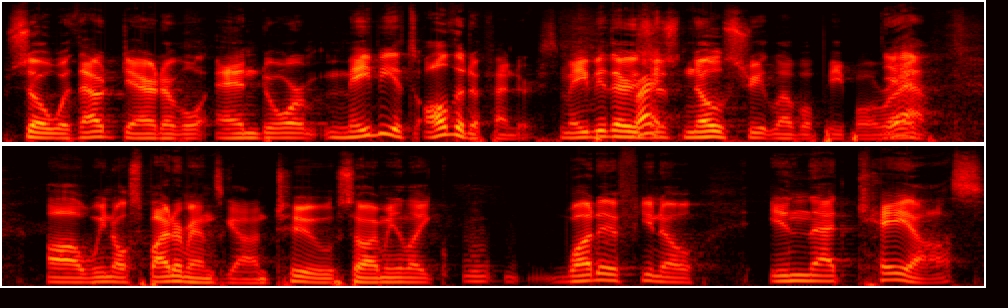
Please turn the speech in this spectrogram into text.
So without Daredevil and or maybe it's all the defenders. Maybe there's Right. just no street level people, right? Yeah. Uh, we know Spider Man's gone too. So I mean, like, what if you know in that chaos,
